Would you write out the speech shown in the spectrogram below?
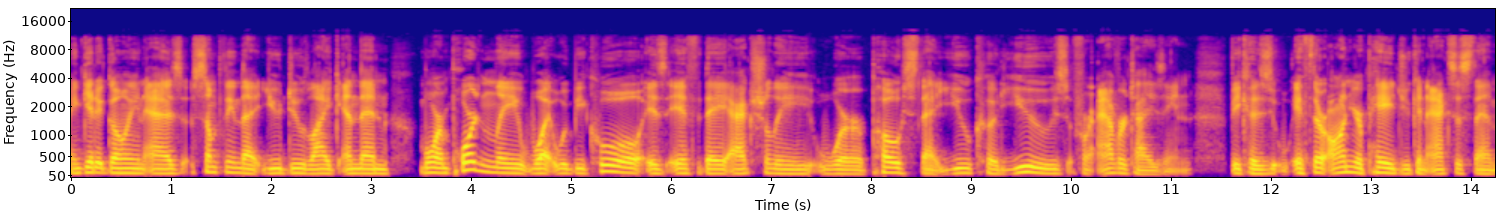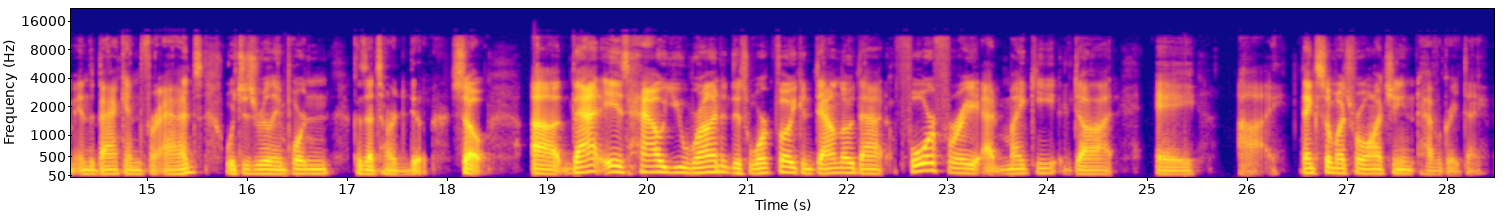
and get it going as something that you do like and then more importantly, what would be cool is if they actually were posts that you could use for advertising. Because if they're on your page, you can access them in the backend for ads, which is really important because that's hard to do. So, uh, that is how you run this workflow. You can download that for free at mikee.ai. Thanks so much for watching. Have a great day.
